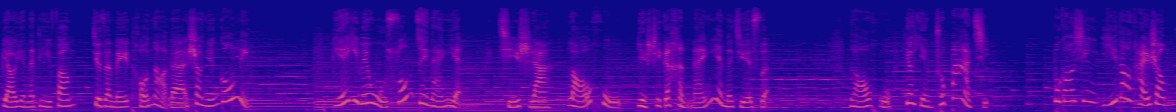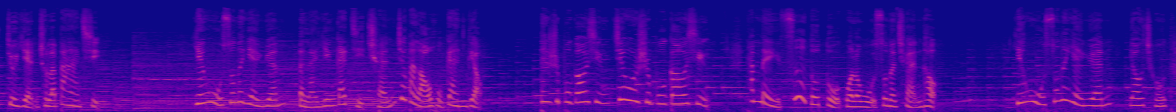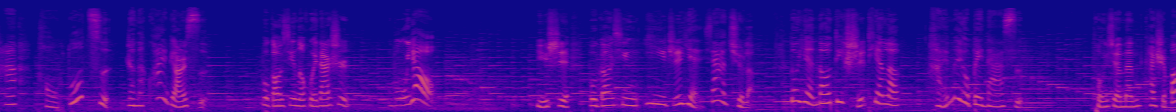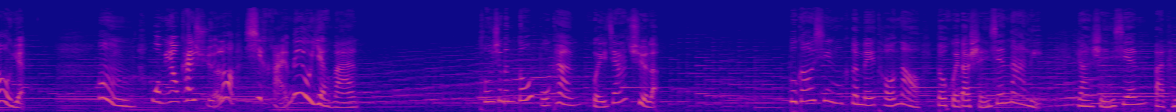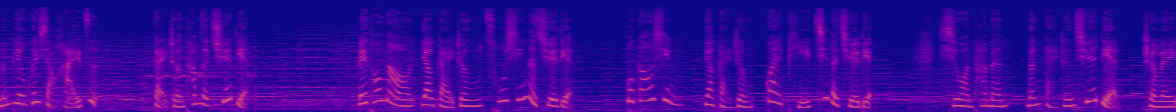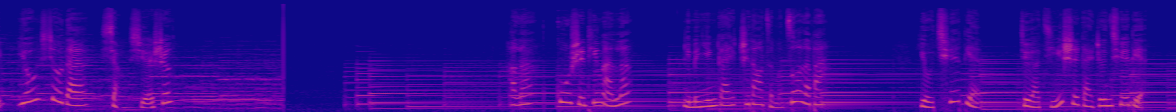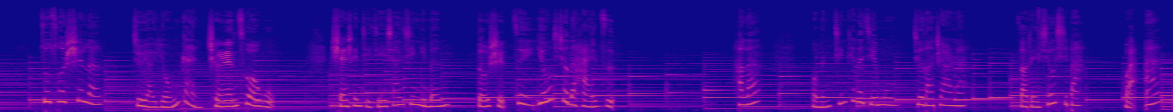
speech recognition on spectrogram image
表演的地方就在没头脑的少年宫里。别以为武松最难演，其实啊，老虎也是一个很难演的角色。老虎要演出霸气。不高兴，一到台上就演出了霸气。演武松的演员本来应该几拳就把老虎干掉，但是不高兴就是不高兴，他每次都躲过了武松的拳头。演武松的演员要求他好多次让他快点死，不高兴的回答是不要。于是不高兴一直演下去了，都演到第十天了，还没有被打死。同学们开始抱怨：“嗯，我们要开学了，戏还没有演完。”同学们都不看，回家去了。不高兴和没头脑都回到神仙那里，让神仙把他们变回小孩子，改正他们的缺点。没头脑要改正粗心的缺点，不高兴要改正怪脾气的缺点，希望他们能改正缺点。成为优秀的小学生。好了，故事听完了，你们应该知道怎么做了吧？有缺点就要及时改正缺点，做错事了就要勇敢承认错误。珊珊姐姐相信你们都是最优秀的孩子。好了，我们今天的节目就到这儿了，早点休息吧，晚安。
